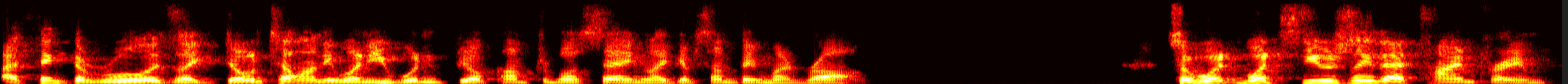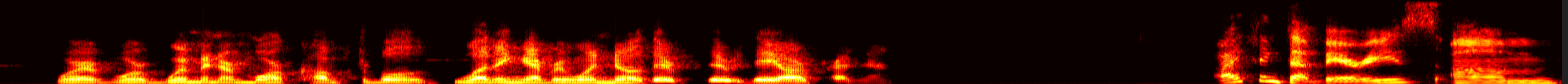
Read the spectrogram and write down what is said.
I think the rule is like, don't tell anyone you wouldn't feel comfortable saying like if something went wrong. So what what's usually that time frame where where women are more comfortable letting everyone know they're, they're they are pregnant? I think that varies. Um,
